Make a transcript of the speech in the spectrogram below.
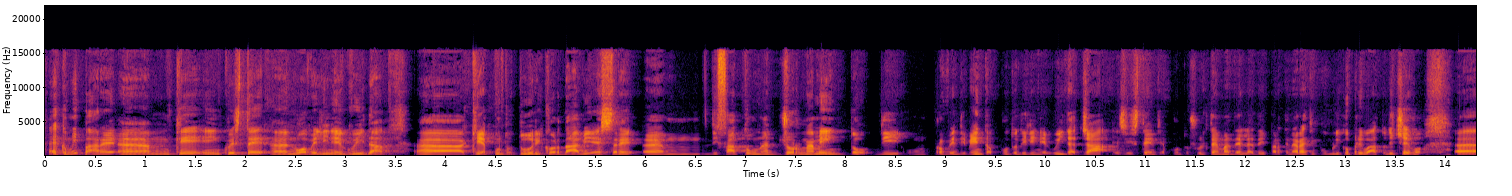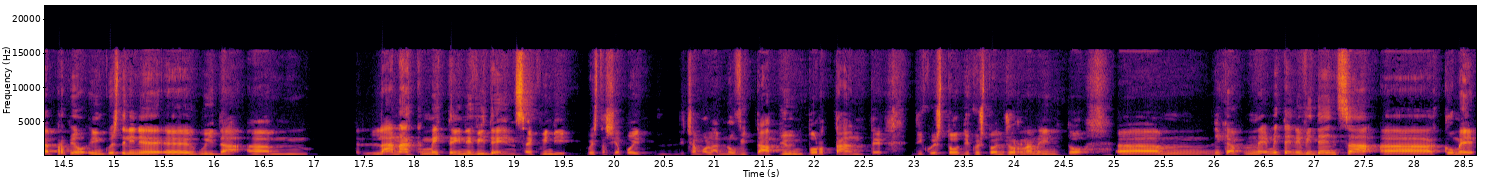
Ecco, mi pare ehm, che in queste eh, nuove linee guida, eh, che appunto tu ricordavi essere ehm, di fatto un aggiornamento di un provvedimento appunto di linee guida già esistenti appunto sul tema del, dei partenariati pubblico-privato, dicevo, eh, proprio in queste linee eh, guida ehm, l'ANAC mette in evidenza, e quindi questa sia poi diciamo, la novità più importante di questo, di questo aggiornamento, ehm, dica, mette in evidenza eh, come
